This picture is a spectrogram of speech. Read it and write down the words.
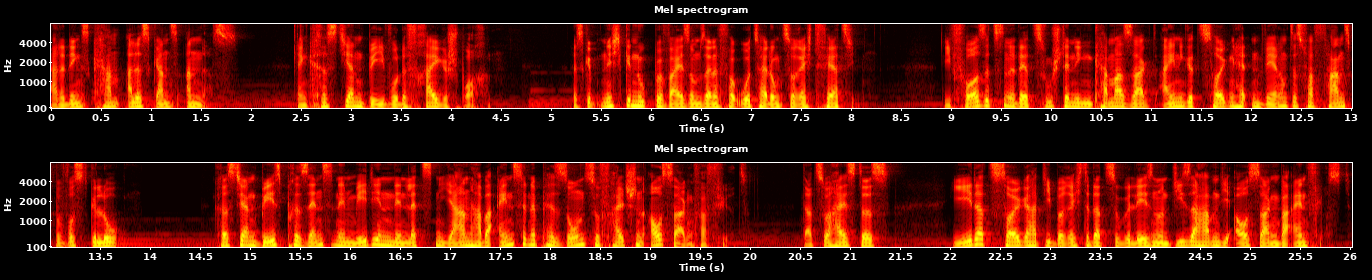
Allerdings kam alles ganz anders. Denn Christian B. wurde freigesprochen. Es gibt nicht genug Beweise, um seine Verurteilung zu rechtfertigen. Die Vorsitzende der zuständigen Kammer sagt, einige Zeugen hätten während des Verfahrens bewusst gelogen. Christian B.s Präsenz in den Medien in den letzten Jahren habe einzelne Personen zu falschen Aussagen verführt. Dazu heißt es, jeder Zeuge hat die Berichte dazu gelesen und diese haben die Aussagen beeinflusst.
